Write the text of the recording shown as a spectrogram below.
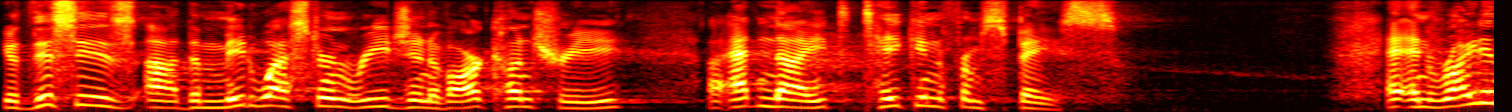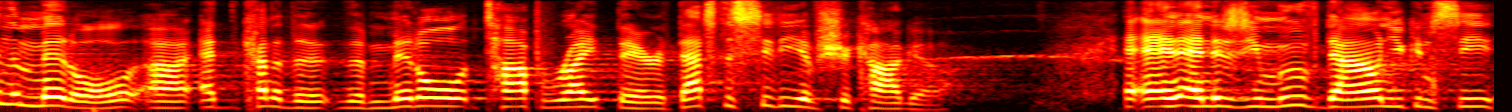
You know, this is uh, the Midwestern region of our country uh, at night taken from space. And, and right in the middle, uh, at kind of the, the middle top right there, that's the city of Chicago. And, and, as you move down, you can see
